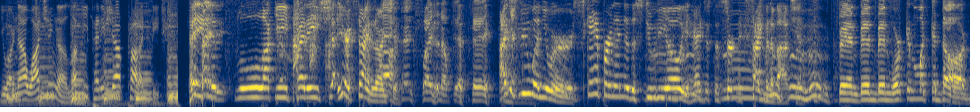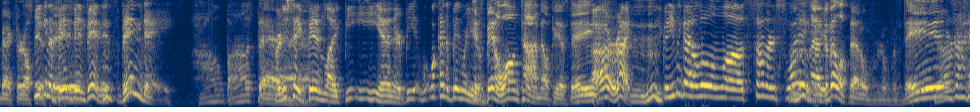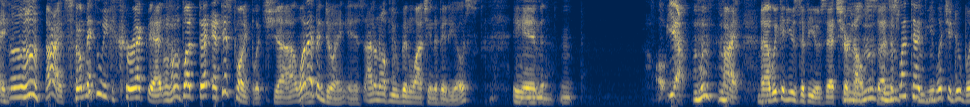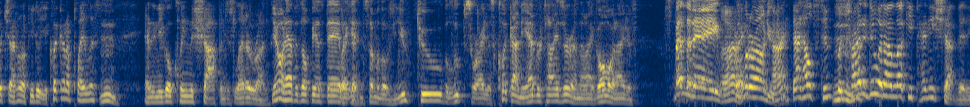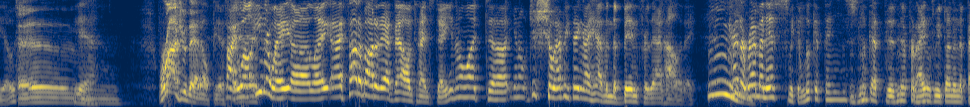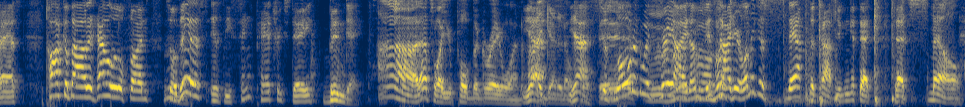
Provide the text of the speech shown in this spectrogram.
You are now watching a Lucky Penny Shop product feature. Hey, it's Lucky Penny Shop. You're excited, aren't you? excited up yesterday. I just knew when you were scampering into the studio, you had just a certain excitement about you. Mm -hmm. Been, been, been working like a dog back there. Speaking of bin, bin, bin, it's bin day. About that? Or do you say bin like B E E N or B? What kind of bin were you It's doing? been a long time, LPS Dave. All right. You even got a little uh, southern slang. Mhm, I've developed that over over the days. All right. Uh-huh. All right, so maybe we could correct that. But uh, at this point, Butch, uh, what I've been doing is I don't know if you've been watching the videos, and Oh yeah. mhm. all right, uh, we could use the views. That sure helps. Uh, just let that. What you do, Butch? I don't know if you do. it. You click on a playlist, and then you go clean the shop and just let it run. You know what happens, LPS Dave? What's I get that? in some of those YouTube loops where I just click on the advertiser and then I go and I just spend the day All right, flipping around you. All right, that helps too. But try to do it on Lucky Penny Shop videos. Uh, yeah. Roger that, LPS. All right. Well, either way, uh, like I thought about it at Valentine's Day. You know what? Uh, you know, just show everything I have in the bin for that holiday. Kind of hmm. reminisce. We can look at things, mm-hmm. look at the mm-hmm. different items we've done in the past, talk about it, have a little fun. So hmm. this is the St. Patrick's Day bin day. Ah, that's why you pulled the gray one. Yes, I get it. Yes, just loaded with mm-hmm, gray Mhm, items inside here. Let me just snap the top. You can get that that smell.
